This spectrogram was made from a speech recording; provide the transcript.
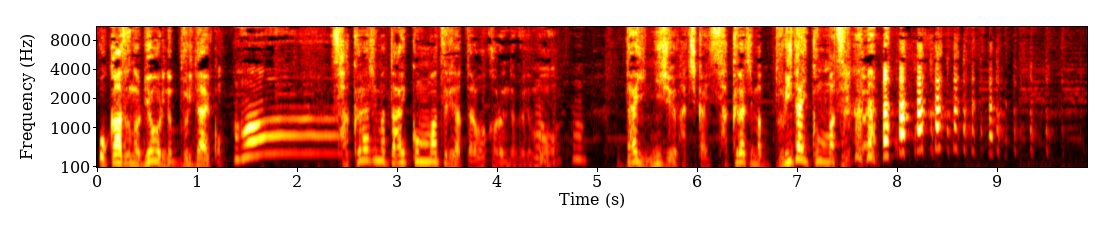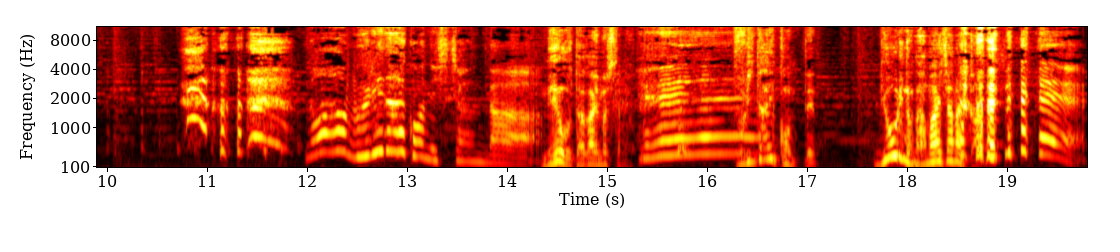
おかずの料理のぶり大根。桜島大根祭りだったら分かるんだけども、うんうん。第28回桜島ぶり大根祭りってある。なあブリ大根にしちゃうんだ。目を疑いましたね。へえぶり大根って料理の名前じゃないか。ねえ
